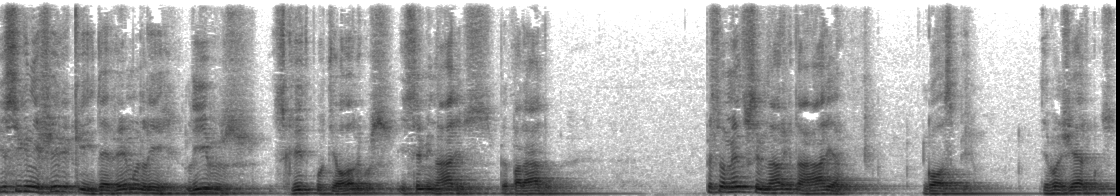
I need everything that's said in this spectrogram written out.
isso significa que devemos ler livros escritos por teólogos e seminários preparados, principalmente os seminários da área gospel, evangélicos.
